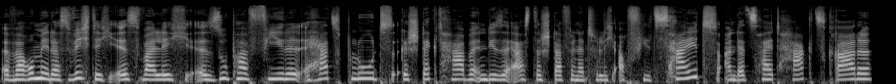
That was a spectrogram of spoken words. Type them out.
äh, warum mir das wichtig ist, weil ich äh, super viel Herzblut gesteckt habe in diese erste Staffel. Natürlich auch viel Zeit. An der Zeit hakt's gerade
